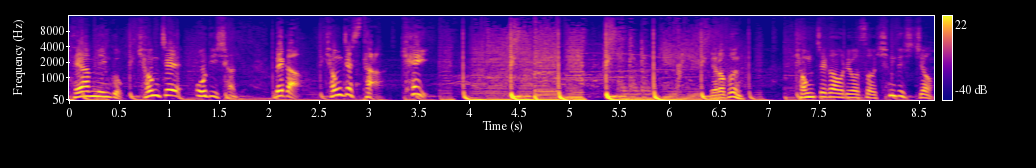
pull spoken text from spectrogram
대한민국 경제 오디션 메가 경제스타 K 여러분 경제가 어려워서 힘드시죠?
